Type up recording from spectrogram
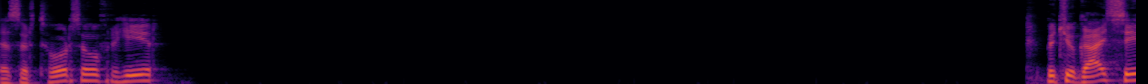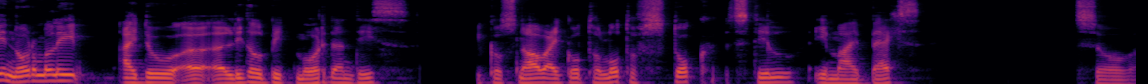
Desert horse over here. But you guys see, normally I do a, a, little bit more than this. Because now I got a lot of stock still in my bags. So,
